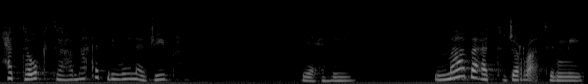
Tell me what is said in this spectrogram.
حتى وقتها ما أدري وين أجيبها يعني ما بعد تجرأت إني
